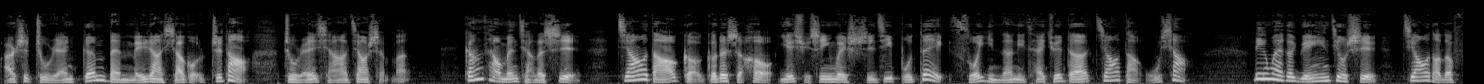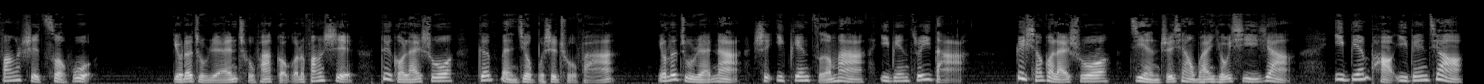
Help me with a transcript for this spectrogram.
而是主人根本没让小狗知道主人想要教什么。刚才我们讲的是教导狗狗的时候，也许是因为时机不对，所以呢，你才觉得教导无效。另外一个原因就是教导的方式错误，有的主人处罚狗狗的方式对狗来说根本就不是处罚，有的主人呐是一边责骂一边追打，对小狗来说简直像玩游戏一样，一边跑一边叫，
